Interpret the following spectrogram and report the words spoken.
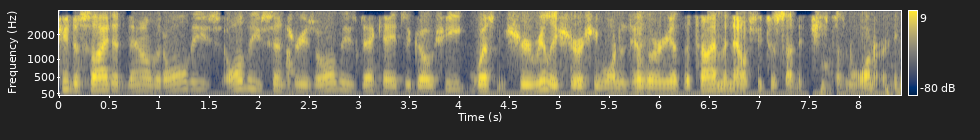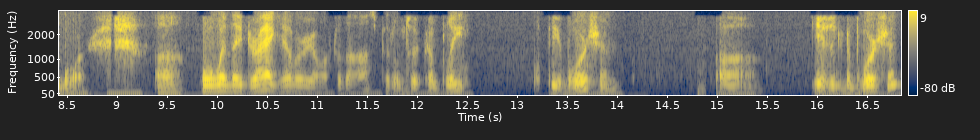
she decided now that all these all these centuries, all these decades ago, she wasn't sure, really sure she wanted Hillary at the time, and now she decided she doesn't want her anymore. Uh, well, when they dragged Hillary off to the hospital to complete the abortion, uh, is it an abortion?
